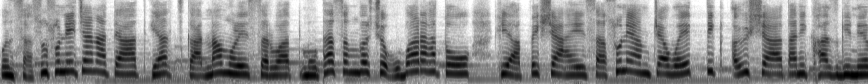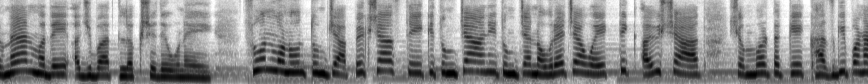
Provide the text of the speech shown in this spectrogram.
पण सासू सुनेच्या नात्यात याच कारणामुळे सर्वात मोठा संघर्ष उभा राहतो. ही अपेक्षा आहे सासूने आमच्या वैयक्तिक आयुष्यात आणि खाजगी निर्णयांमध्ये अजिबात लक्ष देऊ नये. सून म्हणून तुमची अपेक्षा असते की तुमच्या आणि तुमच्या नवऱ्याच्या वैयक्तिक आयुष्यात शंभर टक्के खाजगीपणा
